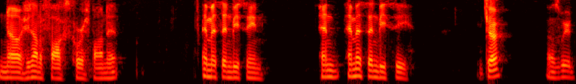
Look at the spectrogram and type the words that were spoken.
No, she's not a Fox correspondent. MSNBC and MSNBC. Okay, That was weird.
